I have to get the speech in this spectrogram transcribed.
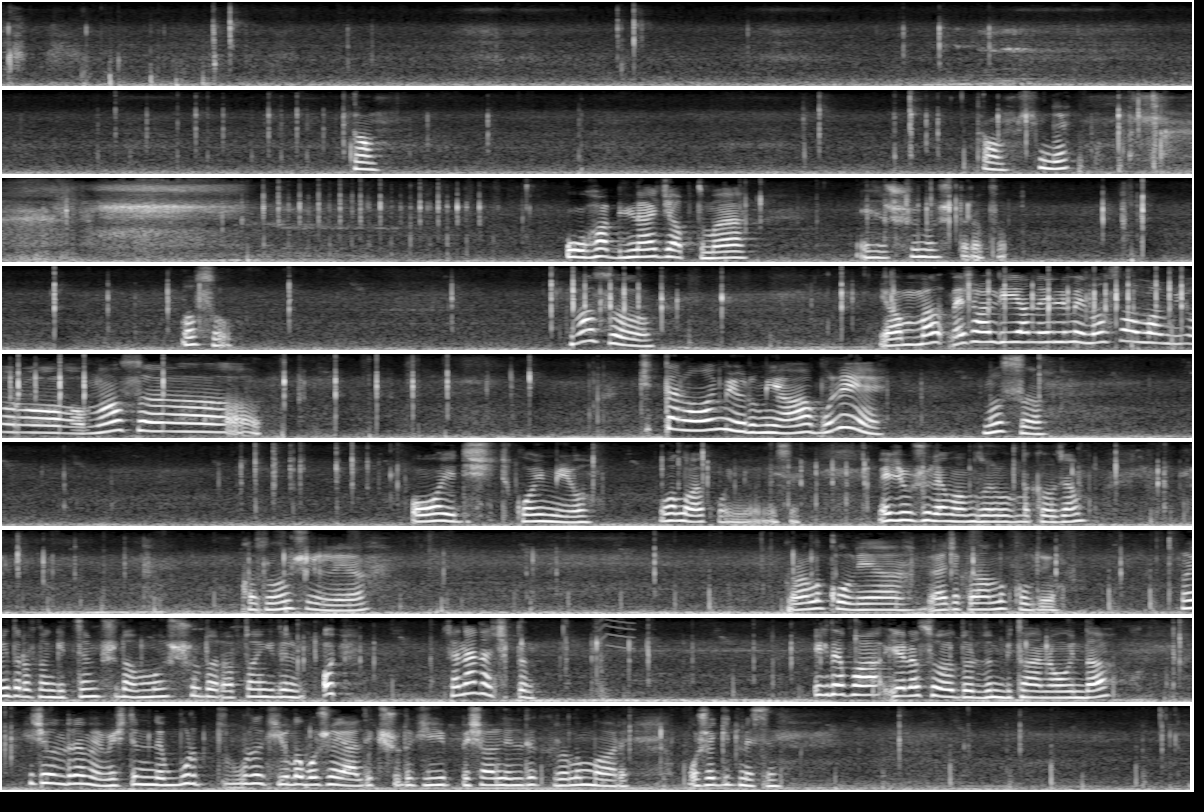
Tamam. Tamam şimdi Oha binlerce yaptım ha. Neyse şunu şu tarafa. Nasıl? Nasıl? Ya me- meşaleyi yan elime nasıl alamıyorum? Nasıl? Cidden alamıyorum ya. Bu ne? Nasıl? Oha yetiş koymuyor. Vallahi koymuyor neyse. Mecbur şöyle yapmam zorunda kalacağım. Kazalım şöyle ya. Karanlık oluyor ya. Birazcık karanlık oluyor. Hangi taraftan gideceğim? Şuradan mı? Şu taraftan gidelim. Oy! Sen nereden çıktın? İlk defa yarası öldürdüm bir tane oyunda. Hiç öldürememiştim de bur buradaki yola boşa geldik. Şuradaki beşerleri de kıralım bari. Boşa gitmesin.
